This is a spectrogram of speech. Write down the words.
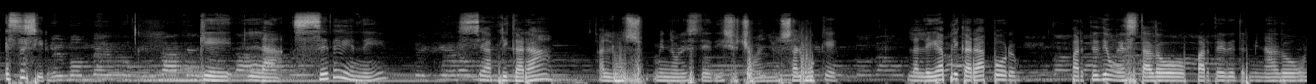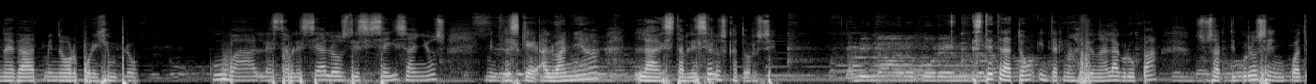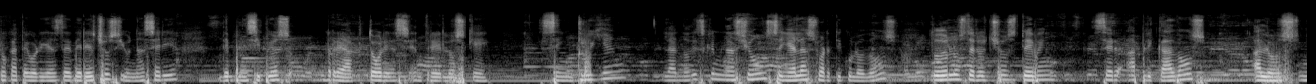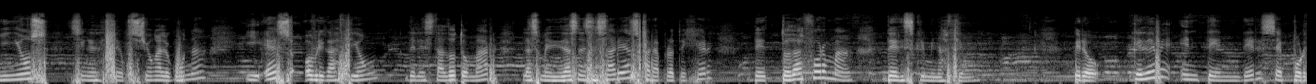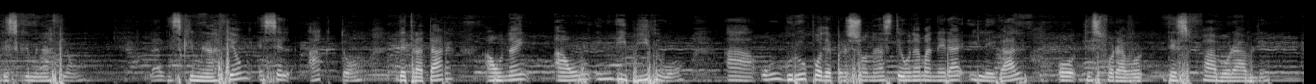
Es decir, que la CDN se aplicará a los menores de 18 años, salvo que la ley aplicará por parte de un estado, parte determinado, una edad menor, por ejemplo, Cuba la establece a los 16 años, mientras que Albania la establece a los 14. Este trato internacional agrupa sus artículos en cuatro categorías de derechos y una serie de principios reactores, entre los que se incluyen la no discriminación, señala su artículo 2, todos los derechos deben ser aplicados a los niños sin excepción alguna y es obligación del Estado tomar las medidas necesarias para proteger de toda forma de discriminación. Pero, ¿qué debe entenderse por discriminación? La discriminación es el acto de tratar a, a un individuo, a un grupo de personas de una manera ilegal o desfavorable.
